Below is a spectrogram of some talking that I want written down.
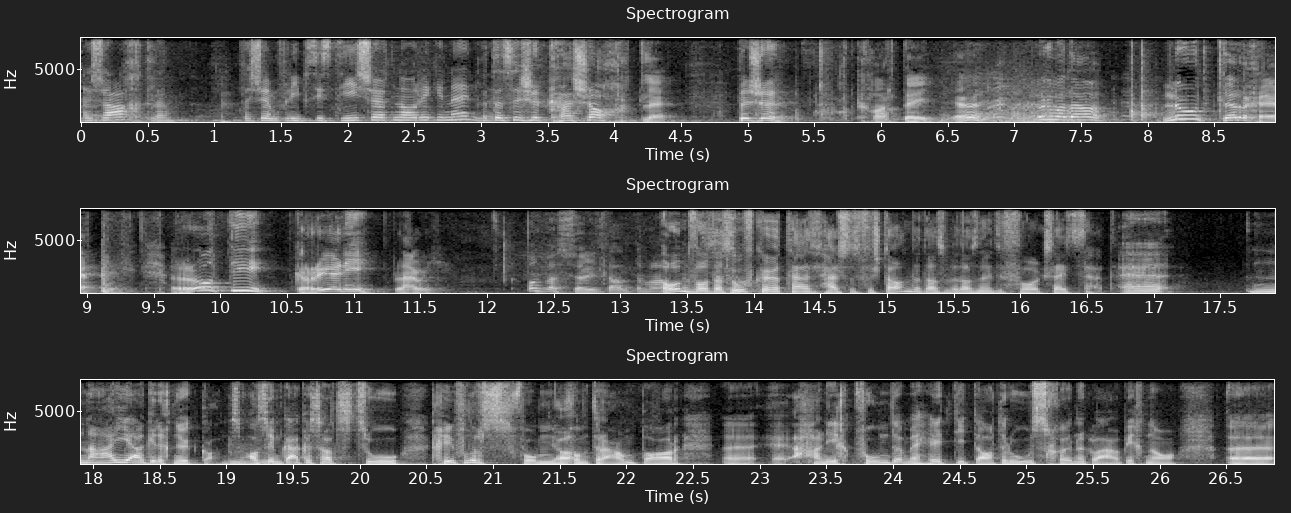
Eine Schachtel. Das ist ein Flipsis T-Shirt noch originell. Das ist ja keine Schachtel. Das ist eine Kartei. Ja? Schau mal da. Lauter Kärtchen. Rote, grüne, blaue. Und was soll Tante Martha? Und wo das aufgehört hast, hast du es verstanden, dass man das nicht vorgesetzt hat? Nein, eigentlich nicht ganz. Also im Gegensatz zu Kifflers vom, Ja. vom Traumpaar äh, äh, habe ich gefunden, man hätte daraus können, glaube ich, noch äh,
